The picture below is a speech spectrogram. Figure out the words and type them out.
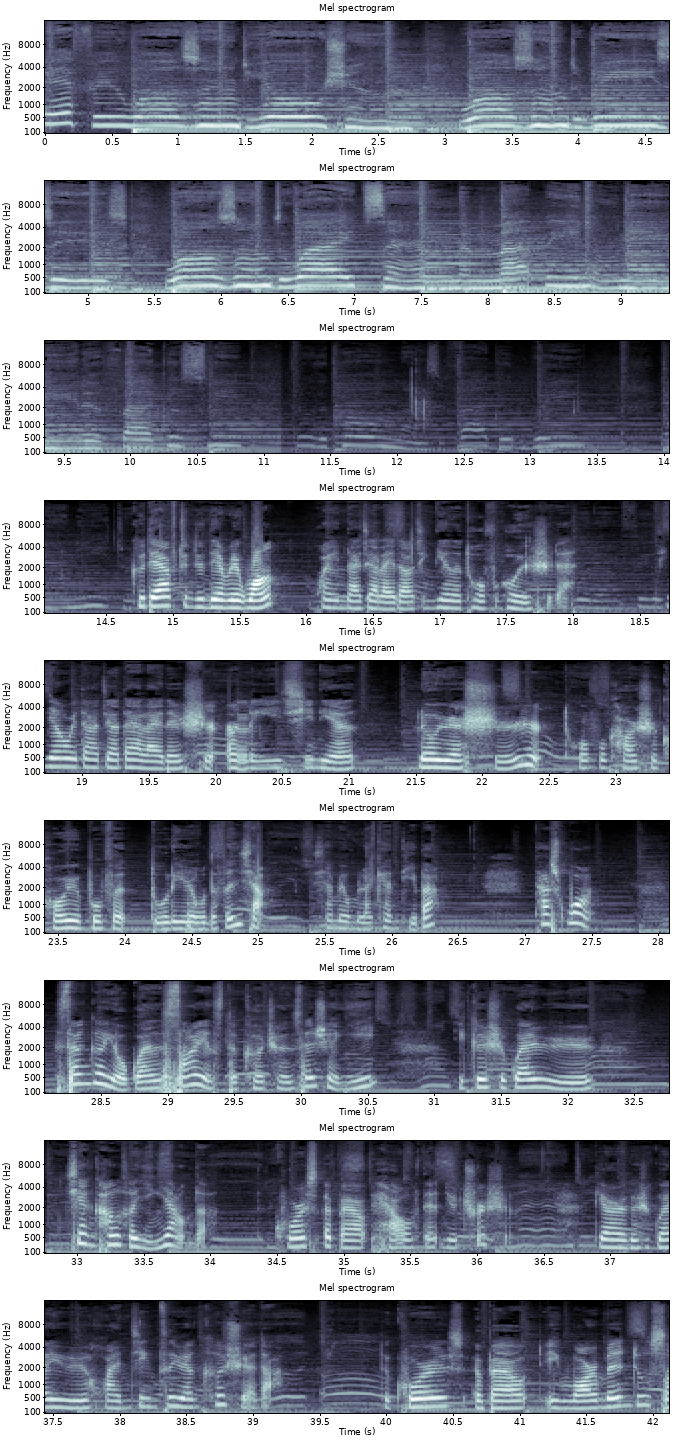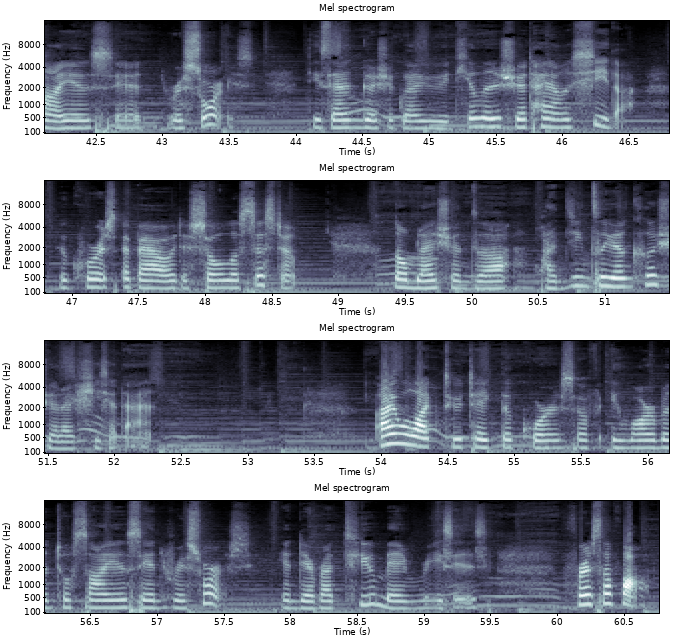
If it wasn't the ocean, wasn't the breezes, wasn't the white sand, then might be no need if I could sleep through the cold nights, if I could breathe. Good afternoon, everyone！欢迎大家来到今天的托福口语时代。今天为大家带来的是二零一七年六月十日托福考试口语部分独立任务的分享。下面我们来看题吧。Task One。三个有关 science 的课程三选一，一个是关于健康和营养的 course about health and nutrition，第二个是关于环境资源科学的 the course about environmental science and resource，第三个是关于天文学太阳系的 the course about the solar system。那我们来选择环境资源科学来试一下答案。I would like to take the course of environmental science and resource and there are two main reasons. First of all,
